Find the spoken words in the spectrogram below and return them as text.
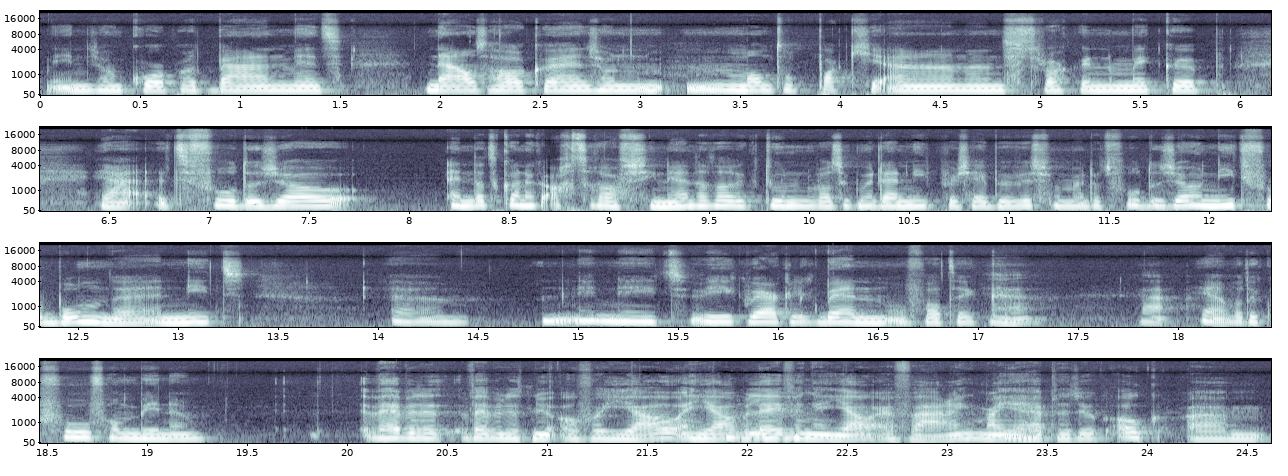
in zo'n corporate baan met naaldhakken en zo'n mantelpakje aan. En strak in de make-up. Ja, het voelde zo... En dat kan ik achteraf zien. Hè. Dat had ik toen, was ik me daar niet per se bewust van. Maar dat voelde zo niet verbonden. En niet, uh, niet, wie ik werkelijk ben. Of wat ik, Ja. Ja. ja, wat ik voel van binnen. We hebben, het, we hebben het nu over jou en jouw Mhm. beleving en jouw ervaring. Maar je hebt natuurlijk ook um,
